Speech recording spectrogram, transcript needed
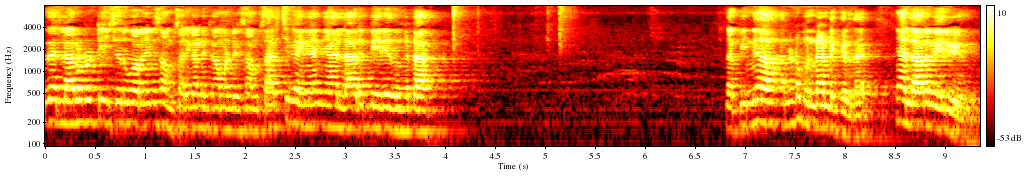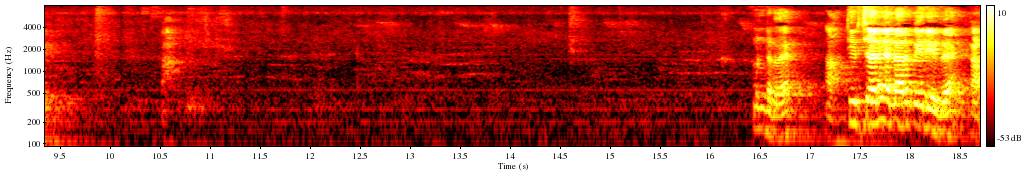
ഇത് എല്ലാവരോടും ടീച്ചർ പറഞ്ഞ് സംസാരിക്കാൻ എടുക്കാൻ വേണ്ടി സംസാരിച്ച് കഴിഞ്ഞാൽ ഞാൻ എല്ലാവരും പേര് എഴുതും കേട്ടാ. പിന്നെ എന്നോട് മിണ്ടാണ്ടിരിക്കരുത്. ഞാൻ എല്ലാവരും പേര് എഴുതും. മിണ്ടരുതേ. ആ തിരിച്ചാലും എല്ലാവരും പേര് എഴുതേ ആ.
